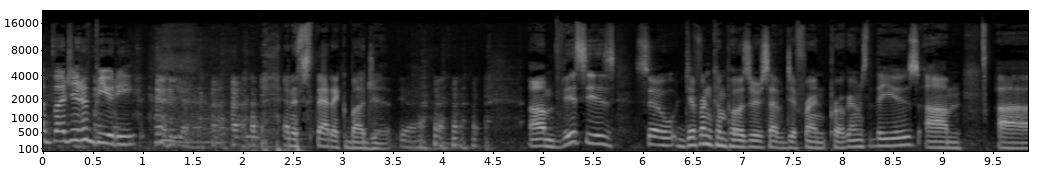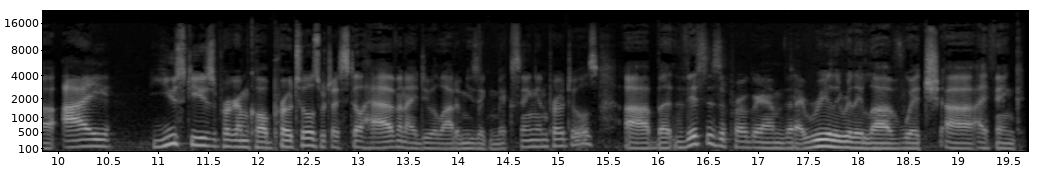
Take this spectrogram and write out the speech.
A budget of beauty, an aesthetic budget. Yeah. Um, this is so different composers have different programs that they use. Um, uh, I used to use a program called Pro Tools, which I still have, and I do a lot of music mixing in Pro Tools. Uh, but this is a program that I really, really love, which uh, I think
